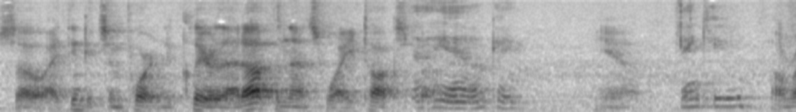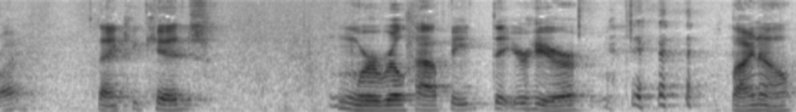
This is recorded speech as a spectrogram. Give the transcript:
So I think it's important to clear that up, and that's why he talks about uh, yeah, okay. Yeah. Thank you. All right. Thank you, kids. We're real happy that you're here. Bye now.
